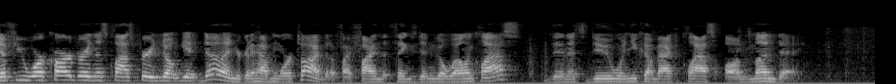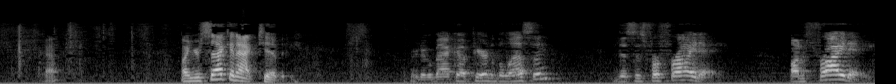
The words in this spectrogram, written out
if you work hard during this class period and don't get done, you're going to have more time. But if I find that things didn't go well in class, then it's due when you come back to class on Monday. Okay. On your second activity, we're going to go back up here to the lesson. This is for Friday. On Friday,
